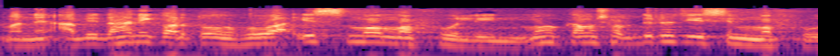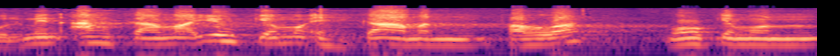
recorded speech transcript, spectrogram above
মানে আবিধানিক অর্থ হুয়া ইসম মফুলিন। মহকাম শব্দটি হচ্ছে ইসিম মফুল। মিন আহকামা ইহকেম এহকামান ফাহুয়া মহকেমন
